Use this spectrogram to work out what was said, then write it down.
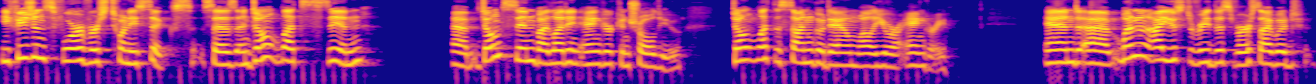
Ephesians 4, verse 26 says, And don't let sin, um, don't sin by letting anger control you. Don't let the sun go down while you are angry. And uh, when I used to read this verse, I would,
